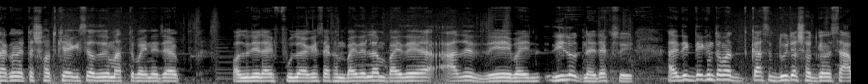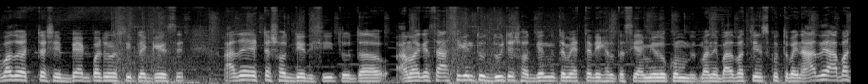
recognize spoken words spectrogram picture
যখন একটা শট খেয়ে গেছে, ওদের মারতে পারি না যাই অলরেডি লাইফ ফুল হয়ে গেছে, এখন বাইরে এলাম। বাইরে, আরে রে ভাই রিলোড নাই দেখছোই আর এদিক দিয়ে কিন্তু আমার কাছে দুইটা শট গান আছে, আবারও একটা সেই ব্যাক বাটনে সিপ লেগে গেছে। আরে একটা শট দিয়ে দিছি, তো আমার কাছে আছে কিন্তু দুইটা শট গান কিন্তু আমি একটা দিয়ে খেলতেছি, আমি ওরকম মানে বারবার চেঞ্জ করতে পারি না। আরে আবার,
